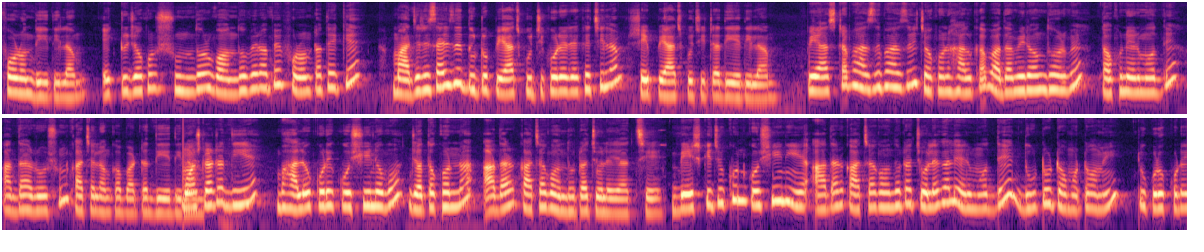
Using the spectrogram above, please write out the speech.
ফোড়ন দিয়ে দিলাম। একটু যখন সুন্দর গন্ধ বেরোবে ফোড়নটা থেকে মাঝারি সাইজে দুটো পেঁয়াজ কুচি করে রেখেছিলাম সেই পেঁয়াজ কুচিটা দিয়ে দিলাম। পেঁয়াজটা ভাজতে ভাজতে যখন হালকা বাদামি রং ধরবে, তখন এর মধ্যে আদা, রসুন, কাঁচা লঙ্কা বাটা দিয়ে দিই মশলাটা দিয়ে ভালো করে কষিয়ে নেব যতক্ষণ না আদার কাঁচা গন্ধটা চলে যাচ্ছে। বেশ কিছুক্ষণ কষিয়ে নিয়ে আদার কাঁচা গন্ধটা চলে গেলে এর মধ্যে দুটো টমেটো আমি টুকরো করে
